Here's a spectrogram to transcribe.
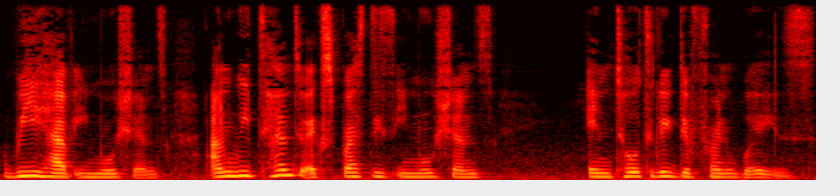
we have emotions and we tend to express these emotions in totally different ways.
